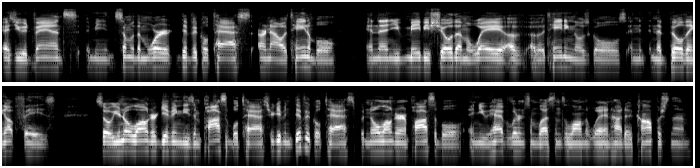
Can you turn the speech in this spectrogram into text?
as you advance, I mean, some of the more difficult tasks are now attainable. And then you maybe show them a way of, of attaining those goals in, in the building up phase. So you're no longer giving these impossible tasks, you're giving difficult tasks, but no longer impossible. And you have learned some lessons along the way on how to accomplish them.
